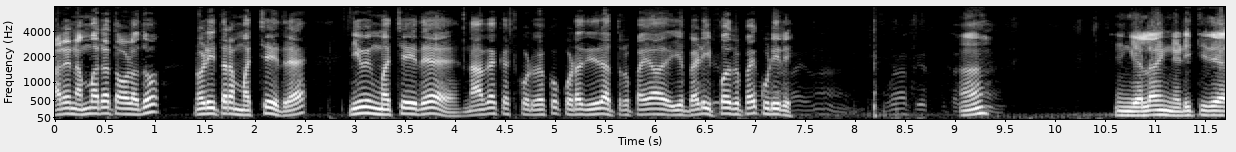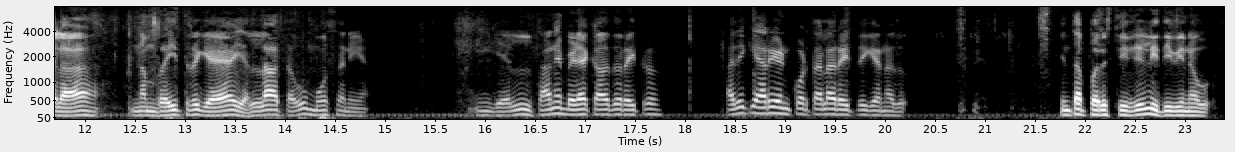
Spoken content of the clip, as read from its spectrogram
ಆದರೆ ನಮ್ಮ ಹತ್ರ ತೊಗೊಳೋದು, ನೋಡಿ ಈ ಥರ ಮಚ್ಚೆ ಇದ್ದರೆ ನೀವು ಹಿಂಗೆ ಮಚ್ಚೆ ಇದೆ ನಾವೇ ಕಷ್ಟ ಕೊಡಬೇಕು, ಕೊಡೋದಿದ್ರೆ ಹತ್ತು ರೂಪಾಯಿ ಬೇಡ ಇಪ್ಪತ್ತು ರೂಪಾಯಿ ಕುಡೀರಿ. ಹಾಂ ಹಿಂಗೆಲ್ಲ ಹಿಂಗೆ ನಡೀತಿದೆಯಲ್ಲ ನಮ್ಮ ರೈತರಿಗೆ ಎಲ್ಲ ತಾವು ಮೋಸನೀಯ. ಹಿಂಗೆ ಎಲ್ಲ ತಾನೇ ಬೆಳೆಯೋಕ್ಕಾಗೋದು ರೈತರು? ಅದಕ್ಕೆ ಯಾರು ಹೆಣ್ಣು ಕೊಡ್ತಾ ಇಲ್ಲ ರೈತರಿಗೆ ಅನ್ನೋದು. ಇಂಥ ಪರಿಸ್ಥಿತಿಯಲ್ಲಿ ಇದ್ದೀವಿ ನಾವು.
